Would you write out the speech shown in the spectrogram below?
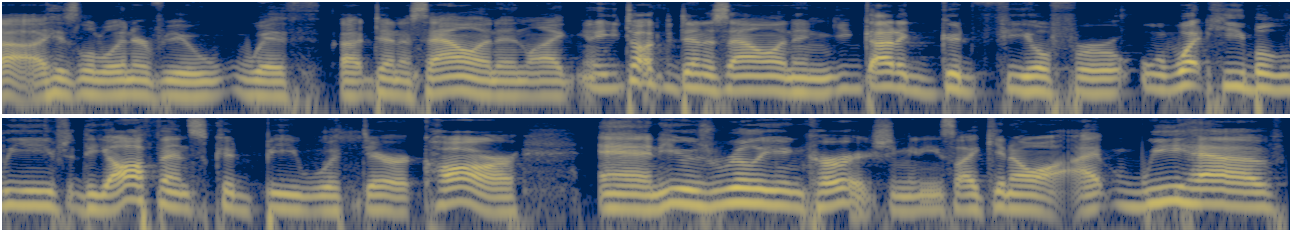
uh, his little interview with uh, Dennis Allen, and like you know, you talk to Dennis Allen, and you got a good feel for what he believed the offense could be with Derek Carr, and he was really encouraged. I mean, he's like, you know, I we have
